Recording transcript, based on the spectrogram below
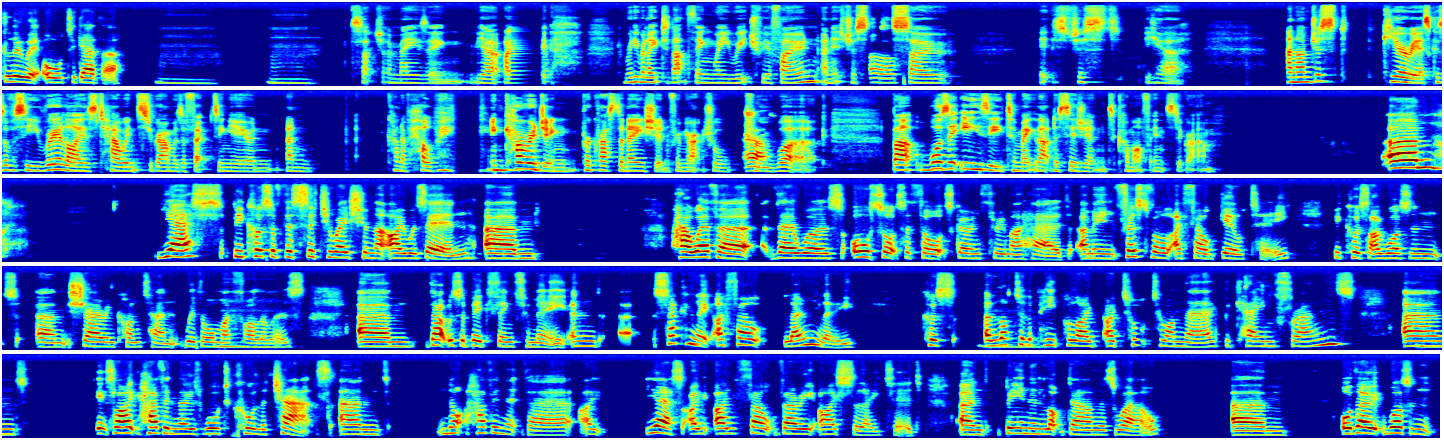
glue it all together. Mm. Mm. Such amazing. Yeah, I, I, can really relate to that thing where you reach for your phone and it's just oh. so, it's just, yeah. And I'm just curious because obviously you realized how Instagram was affecting you and, and kind of helping encouraging procrastination from your actual true yeah. work. But was it easy to make that decision to come off Instagram? Um, yes, because of the situation that I was in. Um, however, there was all sorts of thoughts going through my head. I mean, first of all, I felt guilty because I wasn't um, sharing content with all my mm. followers. Um, that was a big thing for me. And uh, secondly, I felt lonely because a lot of the mm. people I, I talked to on there became friends. And mm. It's like having those water cooler chats and not having it there. I, yes, I, I felt very isolated and being in lockdown as well. Um, although it wasn't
